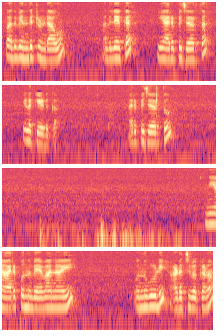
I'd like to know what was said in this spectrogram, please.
അപ്പോൾ അത് വെന്തിട്ടുണ്ടാവും. അതിലേക്ക് ഈ അരപ്പ് ചേർത്ത് ഇളക്കിയെടുക്കാം. അരപ്പ് ചേർത്തു. ഇനി അരപ്പൊന്ന് വേവാനായി ഒന്നുകൂടി അടച്ചു വെക്കണം.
